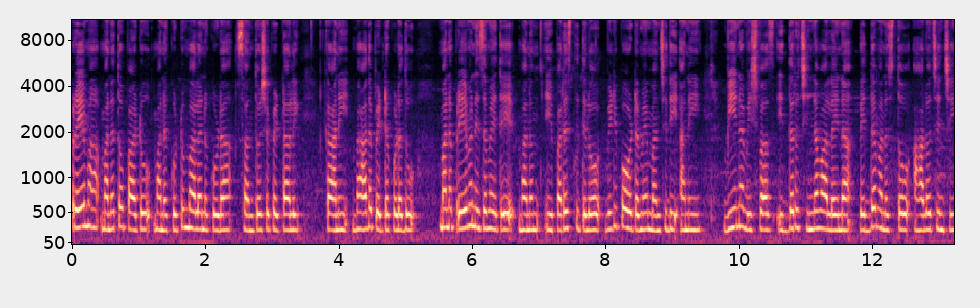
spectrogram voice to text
ప్రేమ మనతో పాటు మన కుటుంబాలను కూడా సంతోషపెట్టాలి. కానీ బాధ పెట్టకూడదు. మన ప్రేమ నిజమైతే మనం ఈ పరిస్థితిలో విడిపోవటమే మంచిది అని వీణ విశ్వాస్ ఇద్దరు చిన్నవాళ్ళైన పెద్ద మనసుతో ఆలోచించి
